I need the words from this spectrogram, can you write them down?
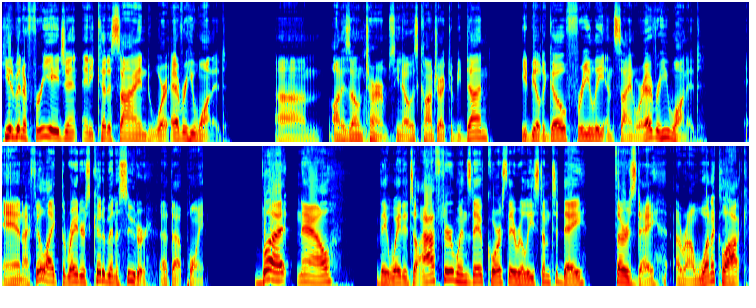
he had been a free agent and he could have signed wherever he wanted um, on his own terms. You know, his contract would be done. He'd be able to go freely and sign wherever he wanted. And I feel like the Raiders could have been a suitor at that point. But now they waited till after Wednesday, of course. They released him today, Thursday, around 1 o'clock.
